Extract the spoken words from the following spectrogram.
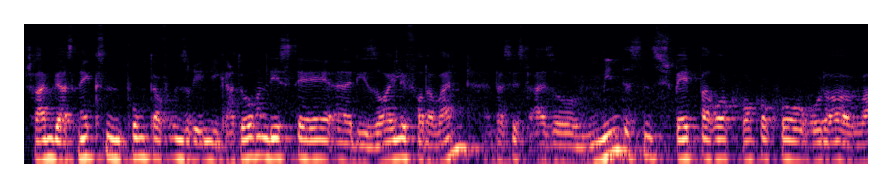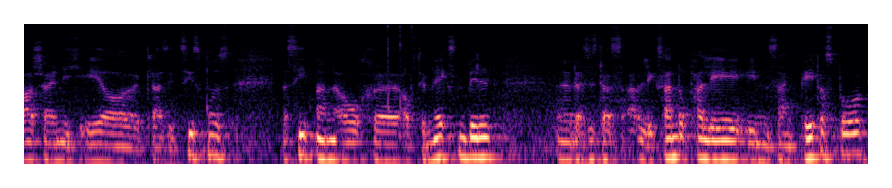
schreiben wir als nächsten Punkt auf unsere Indikatorenliste äh, die Säule vor der Wand. Das ist also mindestens Spätbarock, Rokoko oder wahrscheinlich eher Klassizismus. Das sieht man auch äh, auf dem nächsten Bild. Äh, das ist das Alexanderpalais in St. Petersburg.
